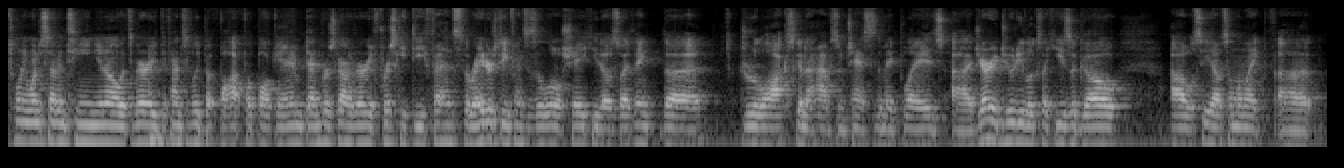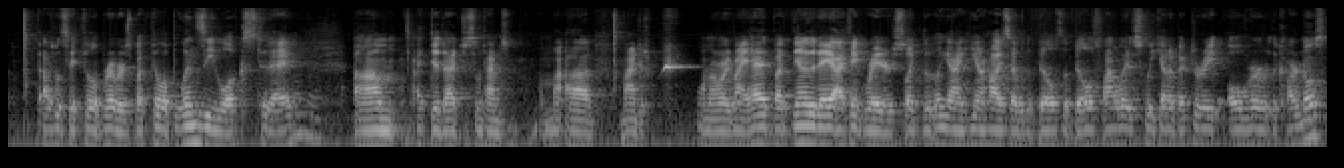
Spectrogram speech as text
21 to 17. You know, it's a very defensively but fought football game. Denver's got a very frisky defense. The Raiders' defense is a little shaky though, so I think the Drew Lock's going to have some chances to make plays. Uh, Jerry Jeudy looks like he's a go. Uh, we'll see how someone like uh, I was going to say Philip Rivers, but Philip Lindsay looks today. Um, I did that just sometimes. My, uh, mine just went over my head. But at the end of the day, I think Raiders, like the you know how I said with the Bills, the Bills find a way to squeak out a victory over the Cardinals.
